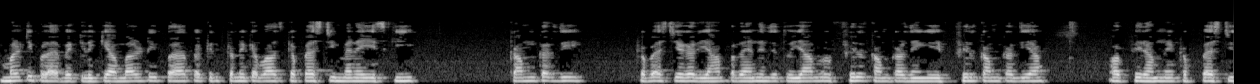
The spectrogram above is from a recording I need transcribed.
मल्टीप्लाई पे क्लिक किया। मल्टीप्लाई पे क्लिक करने के बाद कैपेसिटी मैंने इसकी कम कर दी। कैपेसिटी अगर यहाँ पर रहने दे तो यहाँ पर फिल कम कर देंगे। फिल कम कर दिया और फिर हमने कैपेसिटी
